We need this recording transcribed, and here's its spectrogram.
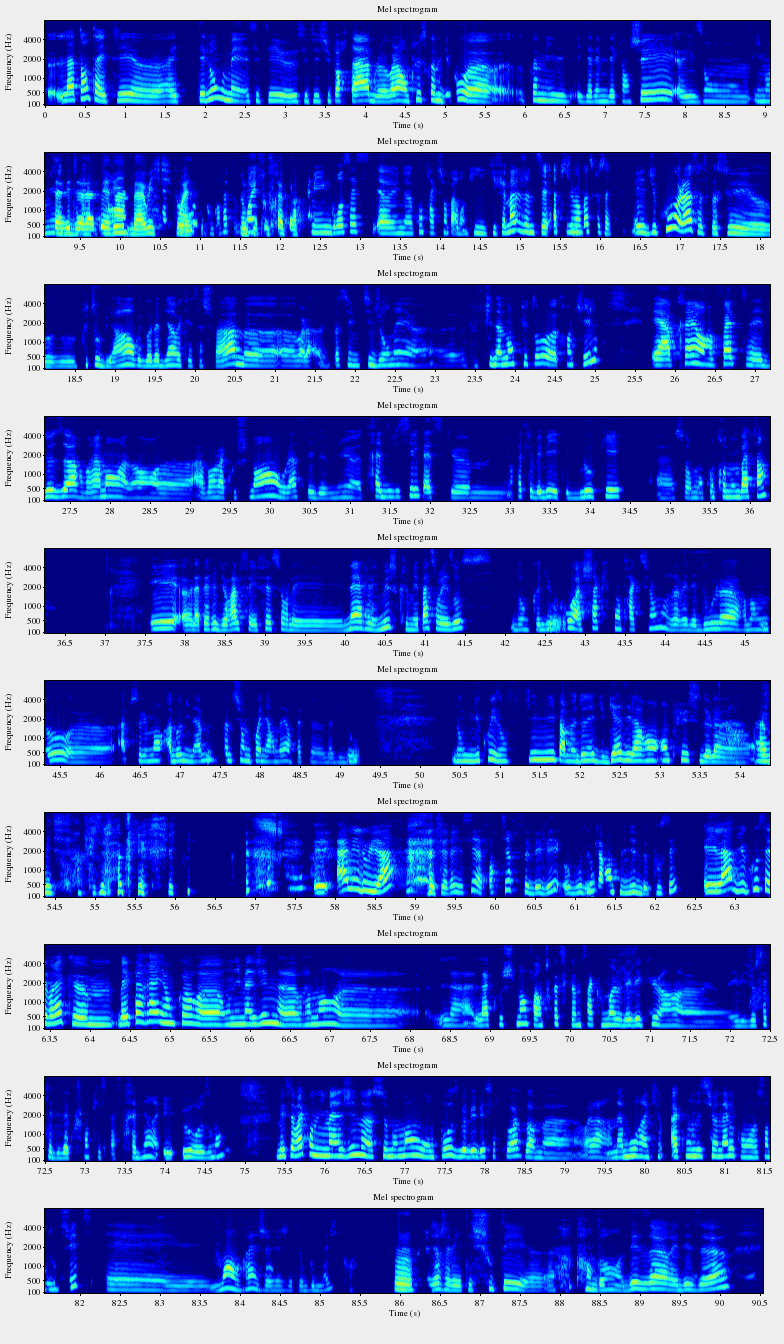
euh, l'attente a été, a été c'était longue, mais c'était euh, c'était supportable. Voilà. En plus, comme mmh. du coup, euh, comme ils, ils, allaient me déclencher, euh, ils ont ils m'ont mis. T'avais déjà la péri, bah oui. Ouais. Donc en fait, donc moi, tu souffrais pas. Mais une grossesse, une contraction, pardon, qui, qui fait mal, je ne sais absolument mmh. pas ce que c'est. Et du coup, voilà, ça se passait plutôt bien. On rigolait bien avec les sages-femmes. voilà, j'ai passé une petite journée finalement plutôt tranquille. Et après, en fait, c'est deux heures vraiment avant, euh, avant l'accouchement où là, c'est devenu euh, très difficile parce que, hum, en fait, le bébé était bloqué euh, sur mon, contre mon bassin. Et la péridurale fait effet sur les nerfs et les muscles, mais pas sur les os. Donc, du mmh. coup, à chaque contraction, j'avais des douleurs dans le dos absolument abominables, comme si on me poignardait, en fait, le bas du dos. Donc du coup, ils ont fini par me donner du gaz hilarant en plus de la, ah oui, en plus de la. Et alléluia, j'ai réussi à sortir ce bébé au bout de 40 minutes de poussée. Et là, du coup, c'est vrai que, mais pareil encore, euh, on imagine euh, vraiment euh, l'accouchement. enfin, en tout cas, c'est comme ça que moi je l'ai vécu. Hein, et je sais qu'il y a des accouchements qui se passent très bien et heureusement. Mais c'est vrai qu'on imagine euh, ce moment où on pose le bébé sur toi comme euh, voilà un amour inconditionnel qu'on ressent tout de suite. Et moi, en vrai, j'étais au bout de ma vie, quoi. Mmh. Je veux dire, j'avais été shootée euh, pendant des heures et des heures.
